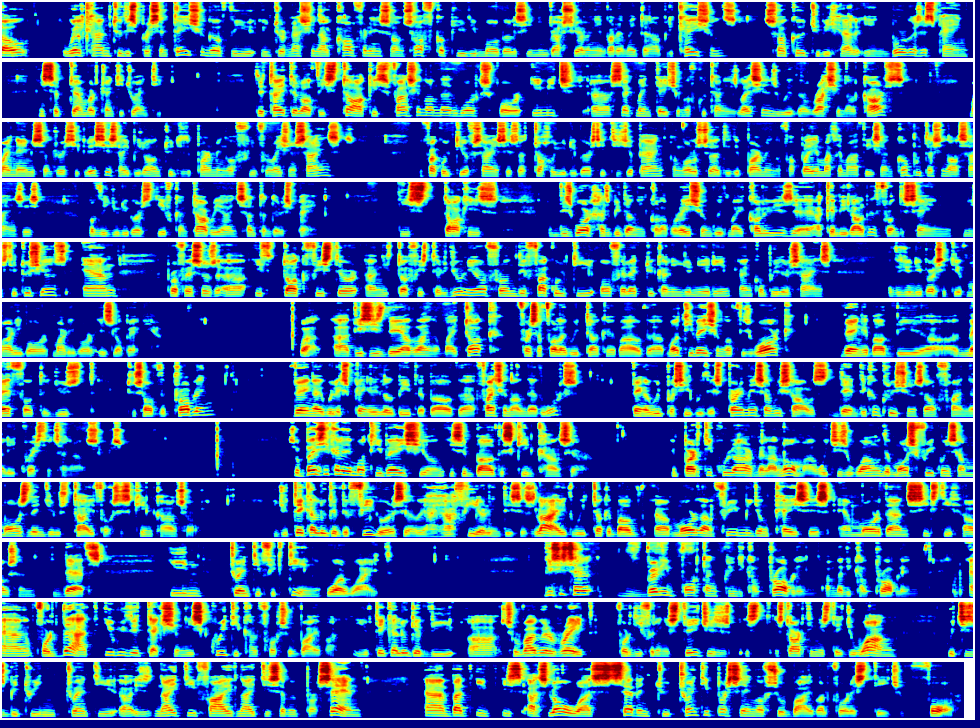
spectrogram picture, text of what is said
Hello, welcome to this presentation of the International Conference on Soft Computing Models in Industrial and Environmental Applications, SOCO, to be held in Burgos, Spain in September 2020. The title of this talk is Functional Networks for Image uh, Segmentation of Cutaneous Lesions with Rational Curves. My name is Andres Iglesias. I belong to the Department of Information Science, the Faculty of Sciences at Tohoku University, Japan, and also at the Department of Applied Mathematics and Computational Sciences of the University of Cantabria in Santander, Spain. This talk is this work has been done in collaboration with my colleagues uh, Akemi Galvez from the same institutions and Professors uh, Iztok Fister and Iztok Fister Jr. from the Faculty of Electrical Engineering and Computer Science of the University of Maribor, Maribor, Slovenia. Well, uh, this is the outline of my talk. First of all, I will talk about the motivation of this work, then about the uh, method used to solve the problem. Then I will explain a little bit about the functional networks. Then I will proceed with the experiments and results, then the conclusions, and finally questions and answers. So basically the motivation is about the skin cancer, in particular melanoma, which is one of the most frequent and most dangerous types of skin cancer. If you take a look at the figures I have here in this slide, we talk about uh, more than 3 million cases and more than 60,000 deaths in 2015 worldwide. This is a very important clinical problem, a medical problem, and for that, early detection is critical for survival. You take a look at the uh, survival rate for different stages, starting stage 1, which is between 20, uh, 95 97%, uh, but it is as low as 7 to 20% of survival for stage 4.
